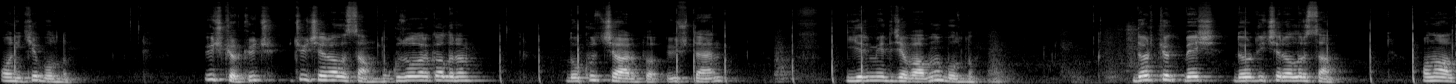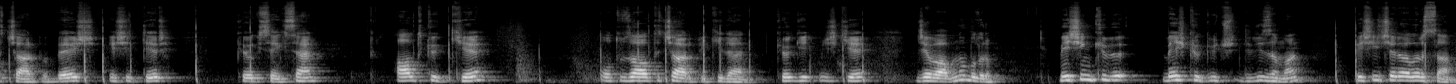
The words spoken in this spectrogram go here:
12 buldum. 3 kök 3. 3'ü içeri alırsam 9 olarak alırım. 9 çarpı 3'ten 27 cevabını buldum. 4 kök 5. 4'ü içeri alırsam 16 çarpı 5 eşittir. Kök 80. 6 kök 2. 36 çarpı 2'den kök 72. cevabını bulurum. 5'in kübü 5 kök 3 dediği zaman 5'i içeri alırsam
